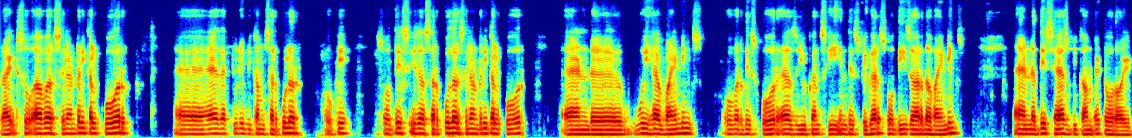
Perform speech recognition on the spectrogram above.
right? So our cylindrical core uh, has actually become circular okay? So this is a circular cylindrical core and uh, we have windings over this core as you can see in this figure. So these are the windings and this has become a toroid.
